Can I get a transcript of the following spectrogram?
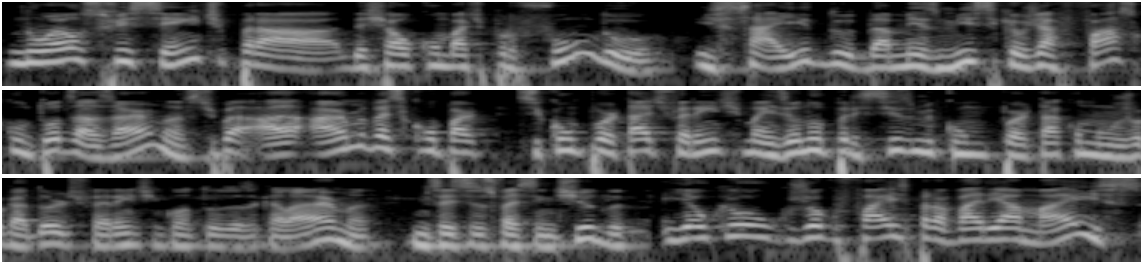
não é o suficiente pra deixar o combate profundo e sair do- da mesmice que eu já faço com todas as armas. Tipo, a, arma vai se, se comportar diferente, mas eu não preciso me comportar como um jogador diferente enquanto usa aquela arma. Não sei se isso faz sentido. E é o que o jogo faz pra variar mais,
